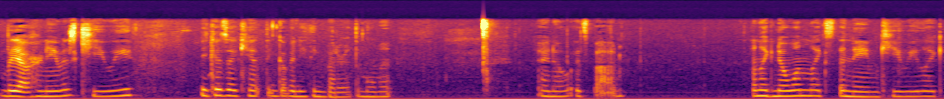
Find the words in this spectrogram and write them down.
But yeah, her name is Kiwi because I can't think of anything better at the moment. I know it's bad. And like no one likes the name Kiwi like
